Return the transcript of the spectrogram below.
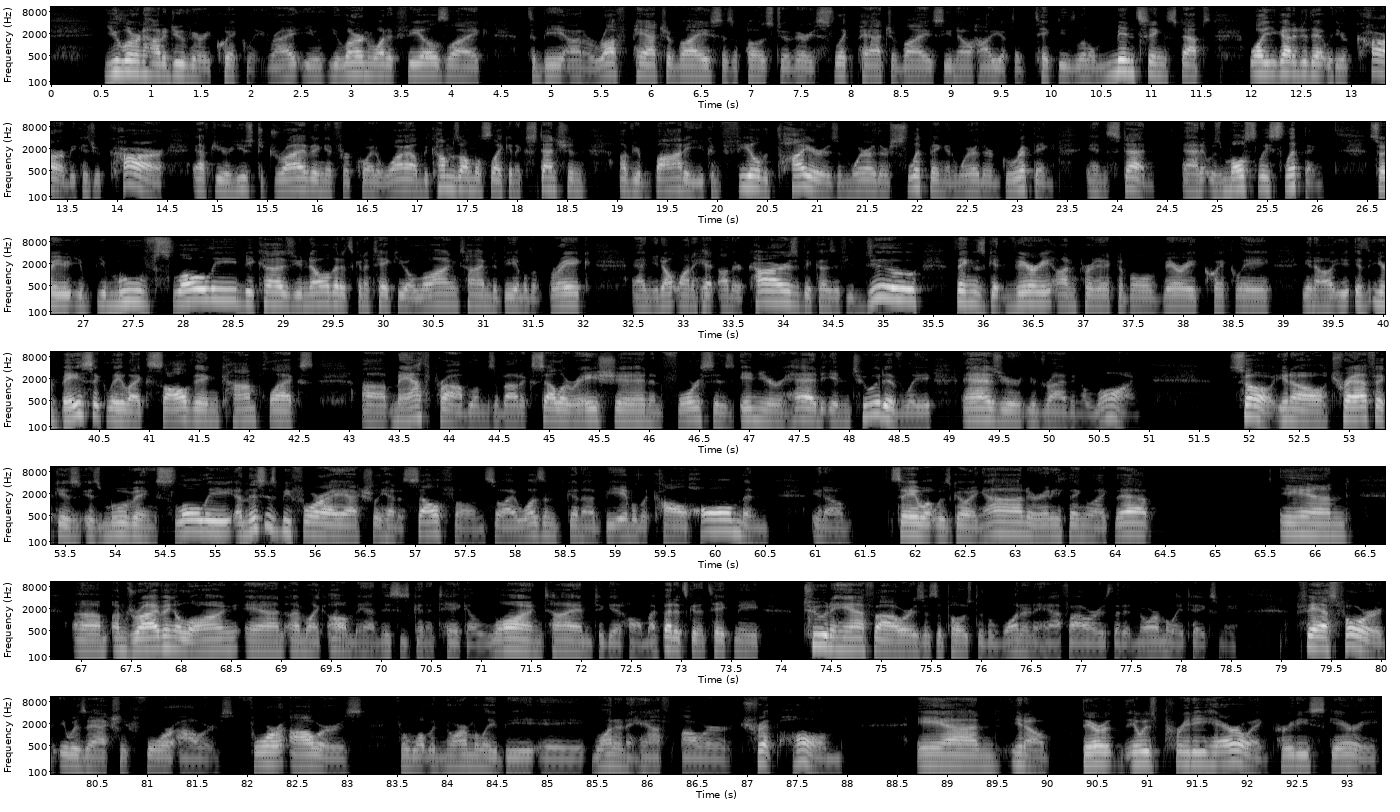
you learn how to do very quickly right? You you learn what it feels like to be on a rough patch of ice as opposed to a very slick patch of ice. You know how you have to take these little mincing steps. Well, you got to do that with your car because your car, after you're used to driving it for quite a while, becomes almost like an extension of your body. You can feel the tires and where they're slipping and where they're gripping instead. And it was mostly slipping. So you, you, you move slowly because you know that it's going to take you a long time to be able to brake and you don't want to hit other cars because if you do, things get very unpredictable very quickly. You know, you're basically like solving complex uh, math problems about acceleration and forces in your head intuitively as you're, you're driving along. So, you know, traffic is, is moving slowly, and this is before I actually had a cell phone, so I wasn't going to be able to call home and, you know, say what was going on or anything like that. And um, I'm driving along, and I'm like, oh man, this is going to take a long time to get home. I bet it's going to take me two and a half hours as opposed to the one and a half hours that it normally takes me. Fast forward, it was actually four hours. Four hours for what would normally be a one and a half hour trip home. And, you know, there it was pretty harrowing, pretty scary.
